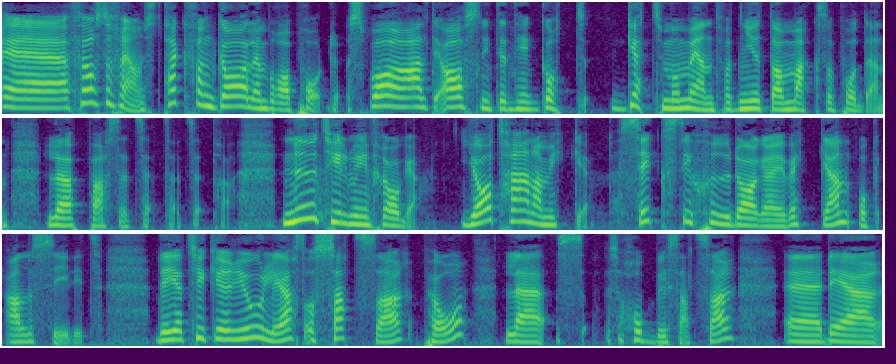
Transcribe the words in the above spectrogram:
Eh, först och främst, tack för en galen bra podd. Spara alltid avsnittet till ett gott, gött moment för att njuta av Max och podden, löppass etc. etc. Nu till min fråga. Jag tränar mycket, 6-7 dagar i veckan och allsidigt. Det jag tycker är roligast och satsar på, läs hobbysatsar, eh, det är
